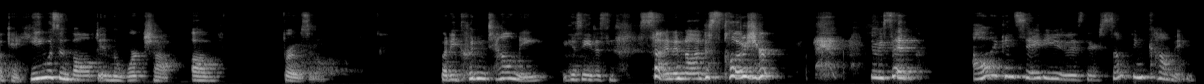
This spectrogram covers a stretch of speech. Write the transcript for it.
okay, he was involved in the workshop of Frozen, but he couldn't tell me because he had to sign a non disclosure. so he said, All I can say to you is there's something coming.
